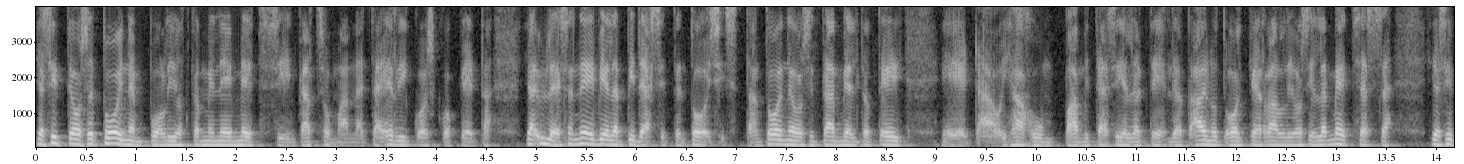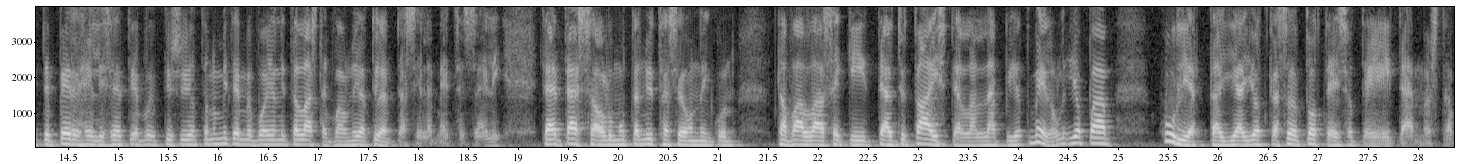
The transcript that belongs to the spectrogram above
Ja sitten on se toinen puoli, jotka menee metsiin katsomaan näitä erikoiskokeita. Ja yleensä ne ei vielä pidä sitten toisistaan. Toinen on sitä mieltä, että ei, ei tämä on ihan humppaa, mitä siellä tehdään. Että ainut oikea ralli on siellä metsässä. Ja sitten perheelliset kysyy, että no miten me voidaan niitä lastenvaunuja työntää siellä metsässä. Eli tämä tässä on ollut, mutta nythän se on niin kuin tavallaan sekin täytyy taistella läpi. Että meillä oli jopa kuljettajia, jotka totesivat, että ei tämmöistä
